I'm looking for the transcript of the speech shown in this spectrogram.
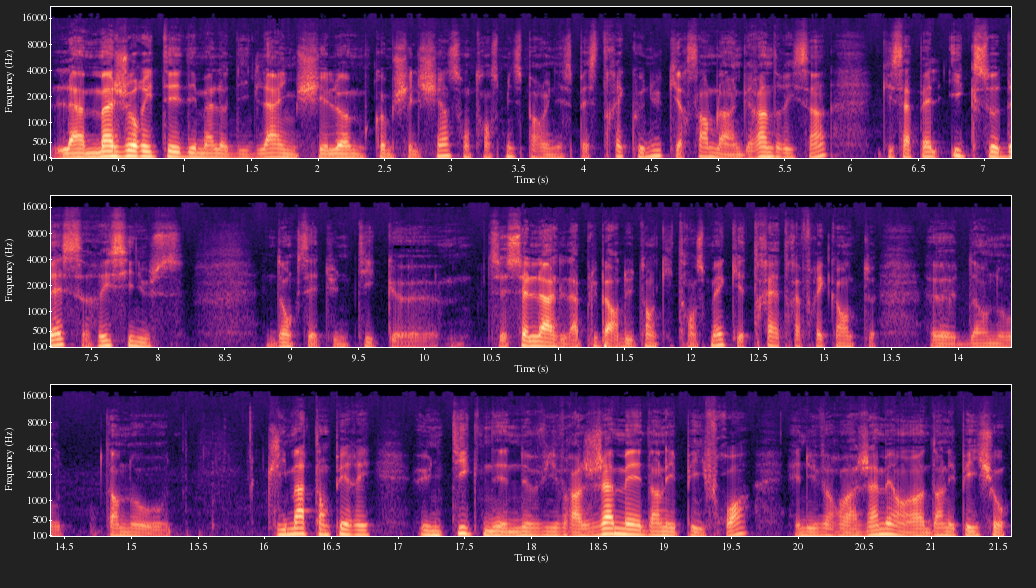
la majorité des maladies de Lyme chez l'homme comme chez le chien sont transmises par une espèce très connue qui ressemble à un grain de ricin qui s'appelle Ixodes ricinus. Donc c'est une tique, euh, c'est celle-là la plupart du temps qui transmet, qui est très très fréquente euh, dans, nos, dans nos climats tempérés. Une tique ne, vivra jamais dans les pays froids et ne vivra jamais dans les pays chauds.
